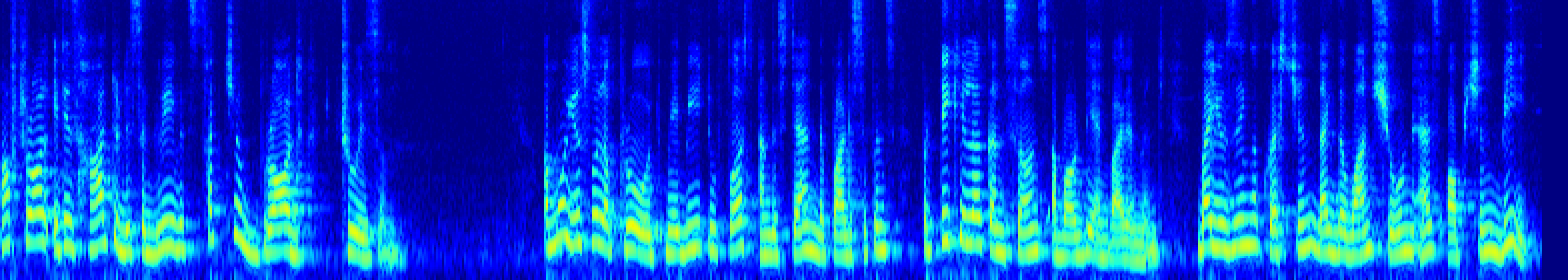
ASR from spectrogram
After all, it is hard to disagree with such a broad truism. A more useful approach may be to first understand the participant's particular concerns about the environment by using a question like the one shown as option B.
